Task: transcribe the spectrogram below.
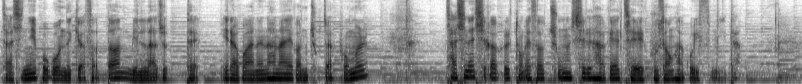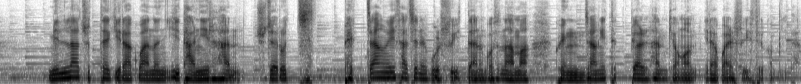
자신이 보고 느꼈었던 밀라 주택이라고 하는 하나의 건축 작품을 자신의 시각을 통해서 충실하게 재구성하고 있습니다. 밀라 주택이라고 하는 이 단일한 주제로 100장의 사진을 볼 수 있다는 것은 아마 굉장히 특별한 경험이라고 할 수 있을 겁니다.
